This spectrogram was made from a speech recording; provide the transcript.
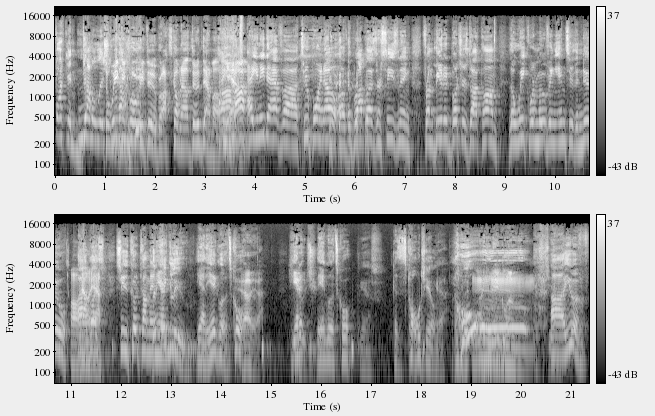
fucking demolition. The week before we do, Brock's coming out doing demo. Hey, Uh-huh. hey, you need to have uh, 2.0 of the Brock Lesnar seasoning from beardedbutchers.com the week we're moving into the new uh, hell place. So you could come in The here. The igloo. Yeah, the igloo. It's cool. Hell yeah. You Get it? Huge. The igloo. It's cool Yes. because it's cold. Chill. Yeah. Ooh. Uh, you have,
